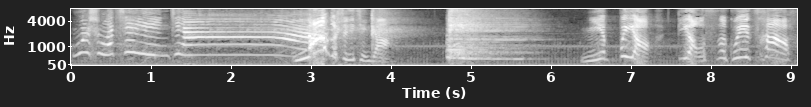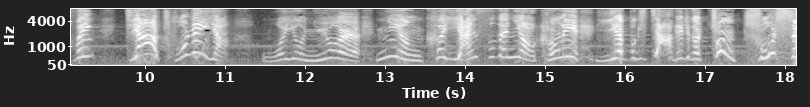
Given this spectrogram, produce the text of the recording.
我说亲家哪个是你亲家？你不要吊死鬼查坟，假出人样！我有女儿，宁可淹死在尿坑里，也不嫁给这个穷书生。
